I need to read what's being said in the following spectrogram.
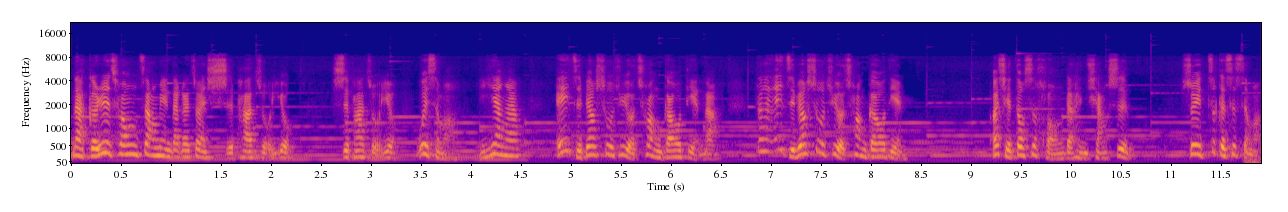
那隔日冲账面大概赚十趴左右，十趴左右。为什么？一样啊，A 指标数据有创高点呐，当然 A 指标数据有创高点，而且都是红的，很强势，所以这个是什么？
